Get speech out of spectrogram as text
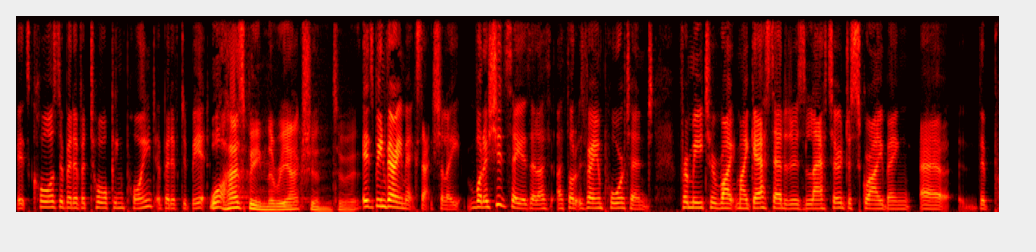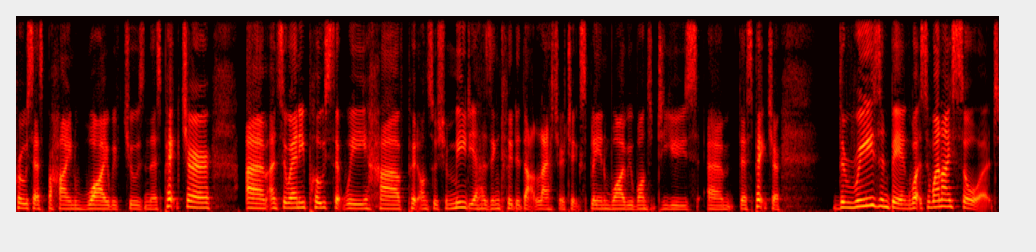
it's caused a bit of a talking point a bit of debate. What has been the reaction to it? It's been very mixed actually. What I should say is that I, I thought it was very important for me to write my guest editor's letter describing uh, the process behind why we've chosen this picture. Um, and so any post that we have put on social media has included that letter to explain why we wanted to use um, this picture the reason being, what so when I saw it,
